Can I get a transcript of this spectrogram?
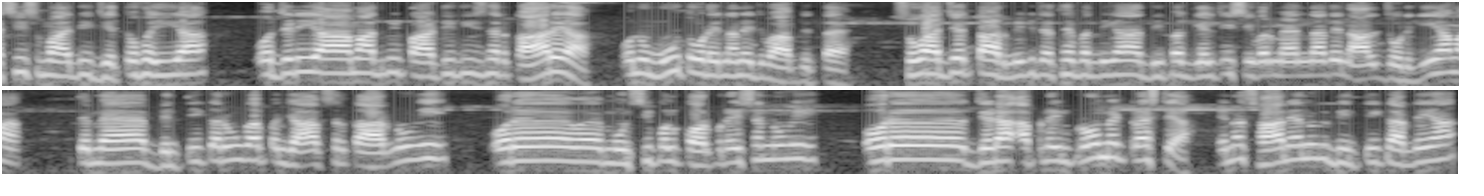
ਐਸੀ ਸਮਾਜ ਦੀ ਜਿੱਤ ਹੋਈ ਆ ਔਰ ਜਿਹੜੀ ਆਮ ਆਦਮੀ ਪਾਰਟੀ ਦੀ ਸਰਕਾਰ ਆ, ਉਹਨੂੰ ਮੂੰਹ ਤੋੜ ਇਹਨਾਂ ਨੇ ਜਵਾਬ ਦਿੱਤਾ ਹੈ। ਸੋ ਅੱਜ ਧਾਰਮਿਕ ਜਥੇਬੰਦੀਆਂ ਦੀਪਕ ਗਿੱਲ ਜੀ ਸਿਵਰਮੈਨ ਇਹਨਾਂ ਦੇ ਨਾਲ ਜੁੜ ਗਈਆਂ ਵਾ ਤੇ ਮੈਂ ਬੇਨਤੀ ਕਰੂੰਗਾ ਪੰਜਾਬ ਸਰਕਾਰ ਨੂੰ ਵੀ ਔਰ ਮਿਊਨਿਸਪਲ ਕਾਰਪੋਰੇਸ਼ਨ ਨੂੰ ਵੀ ਔਰ ਜਿਹੜਾ ਆਪਣੇ ਇੰਪਰੂਵਮੈਂਟ ਟਰਸਟ ਆ, ਇਹਨਾਂ ਸਾਰਿਆਂ ਨੂੰ ਵੀ ਬੇਨਤੀ ਕਰਦੇ ਆ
